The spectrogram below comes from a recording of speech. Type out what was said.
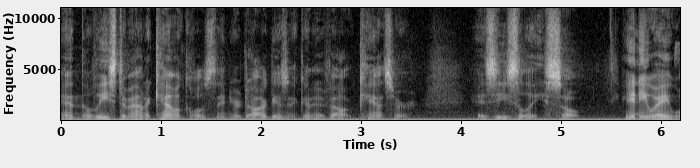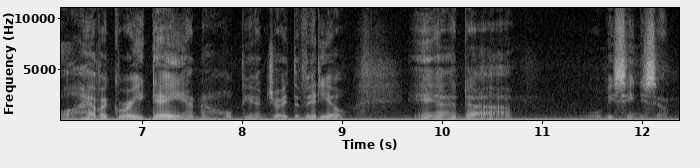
and the least amount of chemicals, then your dog isn't going to develop cancer as easily. So anyway, well have a great day and I hope you enjoyed the video and uh, we'll be seeing you soon.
